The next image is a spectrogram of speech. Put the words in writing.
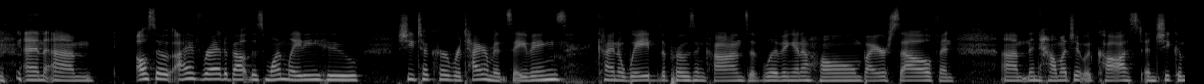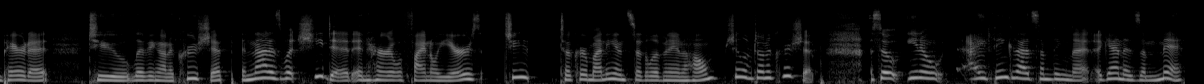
and um also I've read about this one lady who she took her retirement savings, kind of weighed the pros and cons of living in a home by herself and um, and how much it would cost, and she compared it to living on a cruise ship, and that is what she did in her final years. She took her money instead of living in a home, she lived on a cruise ship. So you know, I think that's something that again is a myth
